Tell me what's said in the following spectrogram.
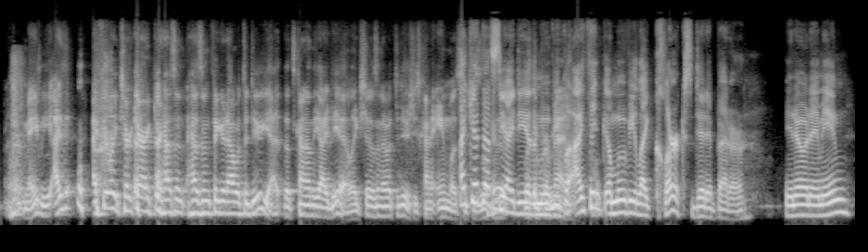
Maybe I I feel like her character hasn't hasn't figured out what to do yet. That's kind of the idea. Like she doesn't know what to do. She's kind of aimless. I She's get that's the at- idea of the movie, but I think a movie like Clerks did it better. You know what I mean?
